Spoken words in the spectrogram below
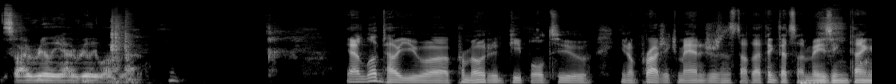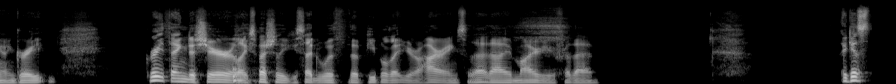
So i really i really love that. Yeah i loved how you uh, promoted people to you know project managers and stuff. I think that's an amazing thing and a great great thing to share like especially you said with the people that you're hiring. So that i admire you for that. I guess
